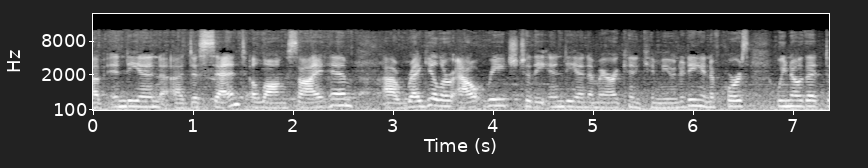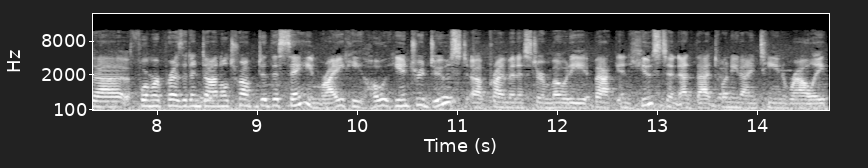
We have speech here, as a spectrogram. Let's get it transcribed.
of Indian uh, descent alongside him, uh, regular outreach to the Indian American community. And of course, we know that uh, former President Donald Trump did the same, right? He, he introduced uh, Prime Minister Modi back in Houston at that 2019 rally.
